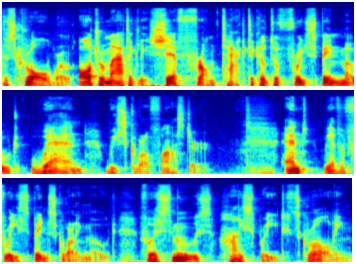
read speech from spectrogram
The scroll will automatically shift from tactical to free spin mode when we scroll faster. And we have a free spin scrolling mode for smooth, high speed scrolling,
